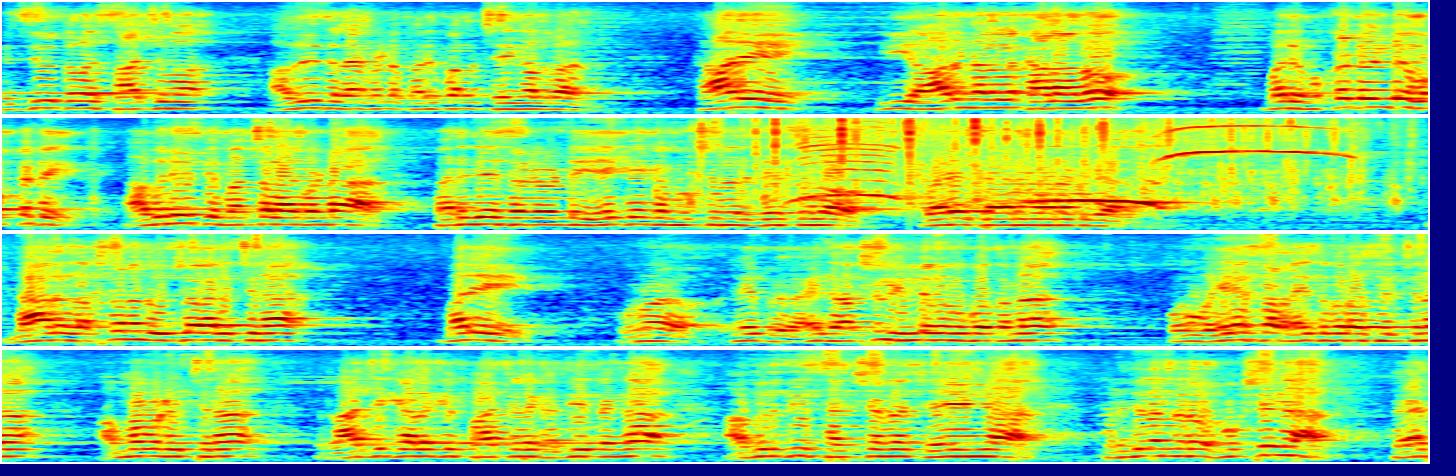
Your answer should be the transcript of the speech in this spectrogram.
నిజ జీవితంలో సాధ్యమా? అవినీతి లేకుండా పరిపాలన చేయగలరా అని. కానీ ఈ ఆరు నెలల కాలంలో మరి ఒక్కటంటే ఒక్కటి అవినీతి మచ్చ లేకుండా పనిచేసినటువంటి ఏకైక ముఖ్యమంత్రి దేశంలో వైఎస్ జగన్మోహన్ రెడ్డి గారు. నాలుగు లక్షల మంది ఉద్యోగాలు ఇచ్చినా మరి రేపు ఐదు లక్షలు ఇల్లు ఇవ్వకపోతున్నా ఒక వైఎస్ఆర్ రైతు భరోసా ఇచ్చినా అమ్మఒడి ఇచ్చినా రాజకీయాలకి పార్టీలకు అతీతంగా అభివృద్ధి సంక్షేమ ధ్యేయంగా ప్రజలందరూ ముఖ్యంగా పేద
